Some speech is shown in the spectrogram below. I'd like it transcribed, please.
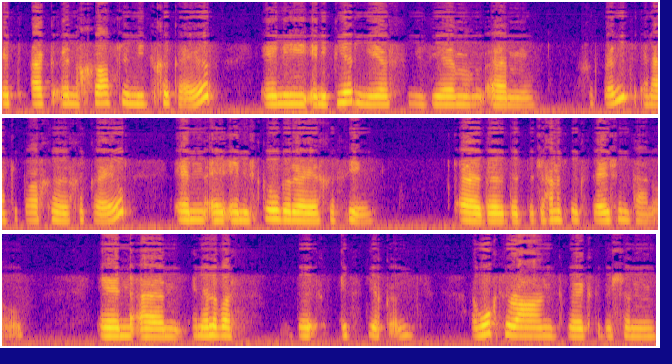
het ek in Grafliniet gekuier en die in die Pierneef museum ehm um, gevind en ek het daar gekuier en, en en die skilderye gesien. Uh the the, the Johannesburg station panels in um, in Elevas, the uitstekend. I walked around the exhibition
